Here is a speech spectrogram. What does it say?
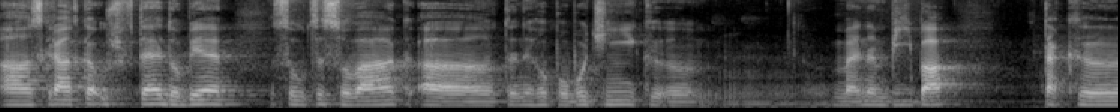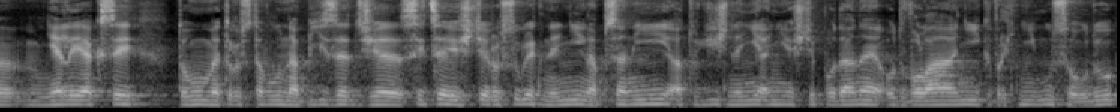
A zkrátka už v té době soudce Sovák a ten jeho pobočník eh, jménem Bíba, tak eh, měli jaksi tomu metrostavu nabízet, že sice ještě rozsudek není napsaný a tudíž není ani ještě podané odvolání k vrchnímu soudu,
